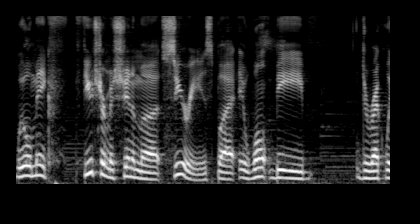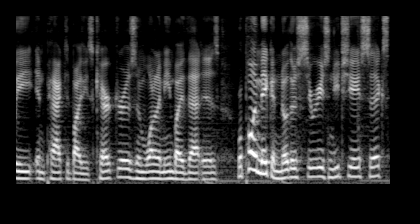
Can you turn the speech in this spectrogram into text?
we will make future Machinima series, but it won't be directly impacted by these characters. And what I mean by that is we'll probably make another series in GTA 6,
